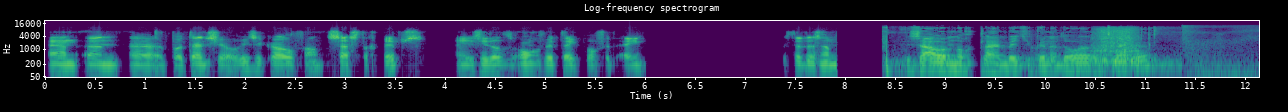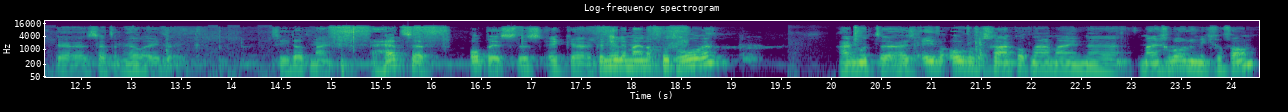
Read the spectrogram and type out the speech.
en een uh, potentieel risico van 60 pips. En je ziet dat het ongeveer take profit 1. Dus dit is een. Je zou hem nog een klein beetje kunnen doortrekken. Ik uh, zet hem heel even. Ik zie dat mijn headset op is. Dus ik, uh, kunnen jullie mij nog goed horen? Hij, moet, hij is even overgeschakeld naar mijn, mijn gewone microfoon.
